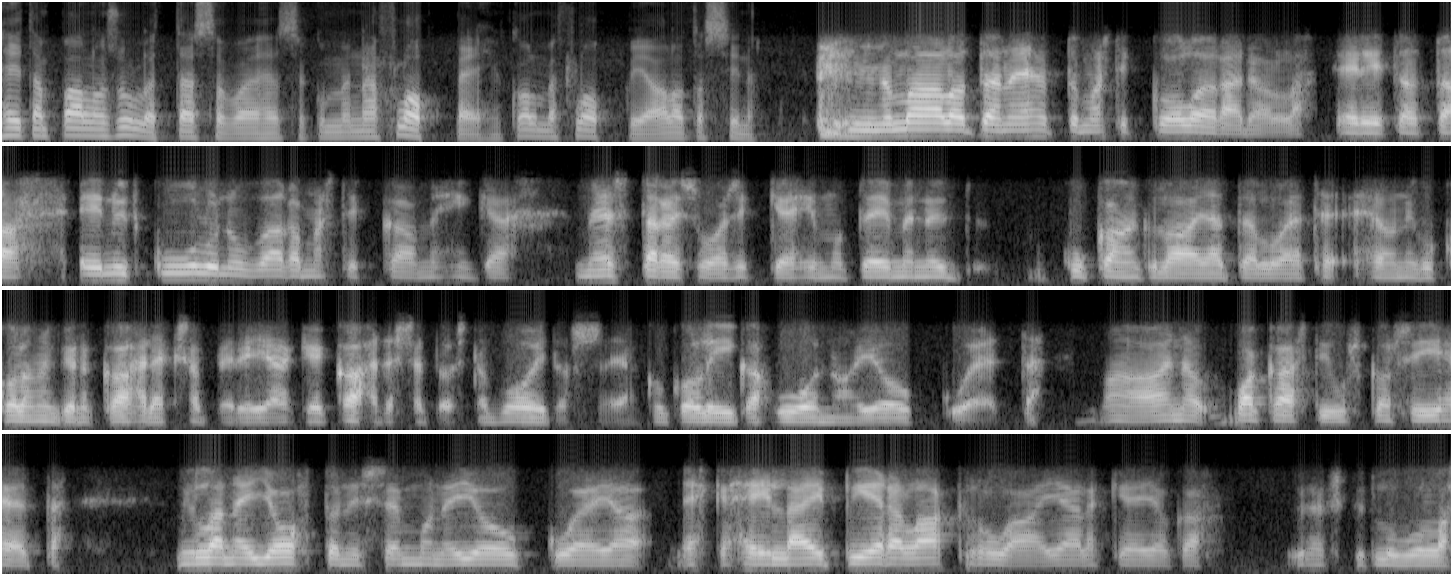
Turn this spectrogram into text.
Heitän pallon sulle tässä vaiheessa, kun mennään floppeihin. Kolme floppia, aloita sinä. No mä aloitan ehdottomasti Coloradolla. Eli tota, ei nyt kuulunut varmastikaan mihinkään mestarisuosikkeihin, mutta ei me nyt kukaan kyllä ajatellut, että he, he on niin 38 pelin jälkeen 12 voitossa ja koko liika huono joukkue. Että mä aina vakaasti uskon siihen, että millainen johto, niin semmoinen joukkue ja ehkä heillä ei Pierre Lacroix jälkeen, joka 90-luvulla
